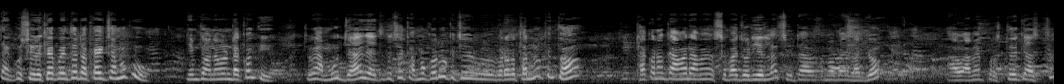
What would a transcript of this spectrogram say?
ତାଙ୍କୁ ସୁରକ୍ଷା ପାଇଁ ତ ଡକାଇଛି ଆମକୁ ଯେମିତି ଅନ୍ୟମାନେ ଡାକନ୍ତି ତେଣୁ ଆମକୁ ଯାହା ଯାଇଛୁ ସେ କାମ କରୁ କିଛି ବଡ଼ କଥା ନୁହଁ କିନ୍ତୁ ହଁ ଠାକୁରଙ୍କ କାମରେ ଆମେ ସେବା ଯୋଡ଼ି ହେଲା ସେଇଟା ଆମ ପାଇଁ ଭାଗ୍ୟ ଆଉ ଆମେ ପ୍ରସ୍ତୁତ ହେଇକି ଆସିଛୁ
